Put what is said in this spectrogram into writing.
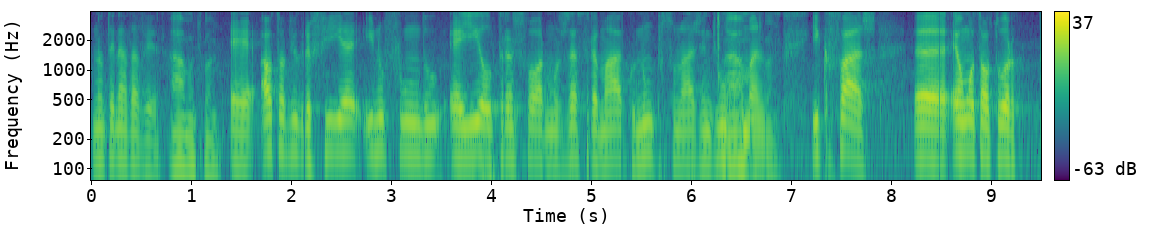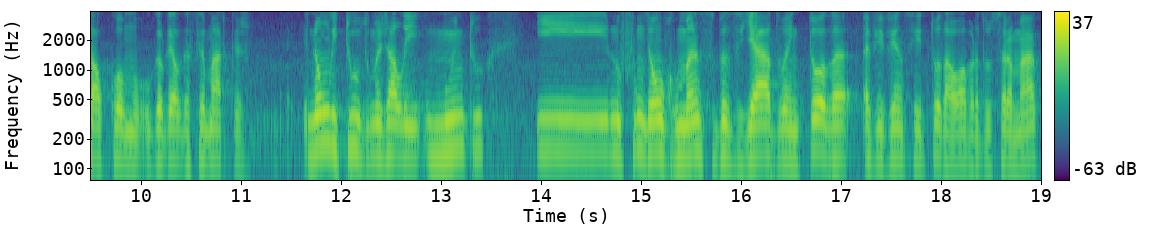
Não tem nada a ver. Ah, muito bem. É autobiografia e, no fundo, é ele transforma o José Saramago num personagem de um Ah, romance e que faz Uh, é um outro autor, tal como o Gabriel Garcia Marques, não li tudo, mas já li muito, e no fundo é um romance baseado em toda a vivência e toda a obra do Saramago.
